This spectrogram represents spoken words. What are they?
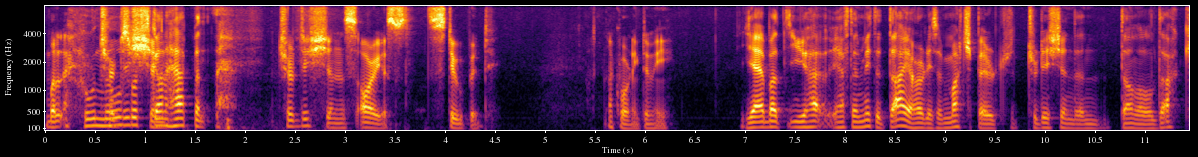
well, who knows what's gonna happen? traditions are just stupid, according to me. Yeah, but you have you have to admit that Die Hard is a much better tr- tradition than Donald Duck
